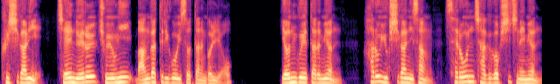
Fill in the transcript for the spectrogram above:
그 시간이 제 뇌를 조용히 망가뜨리고 있었다는 걸요. 연구에 따르면 하루 6시간 이상 새로운 자극 없이 지내면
